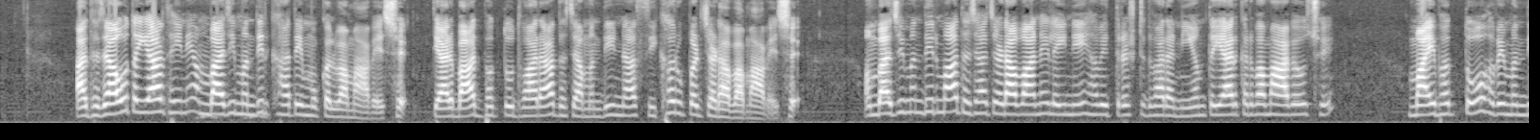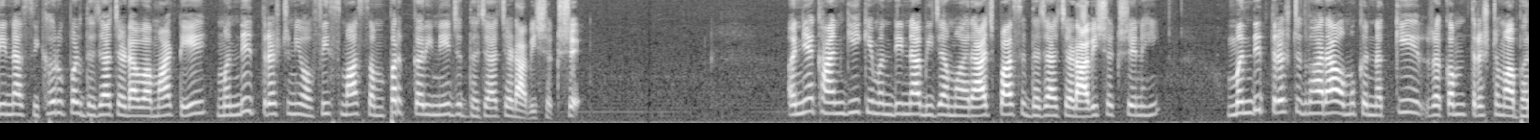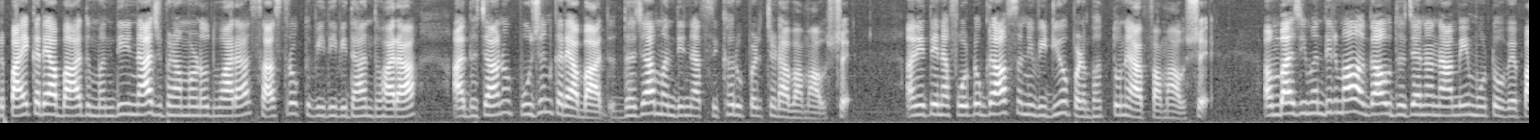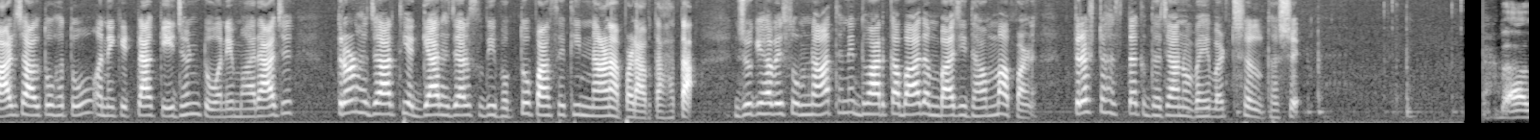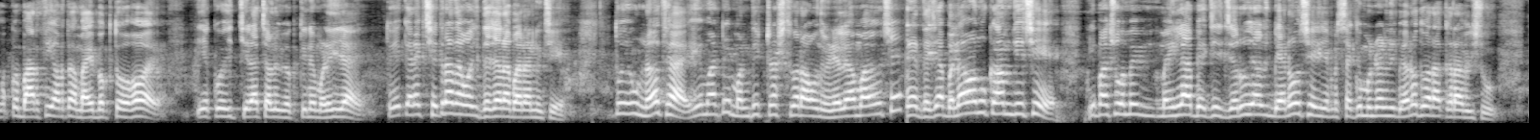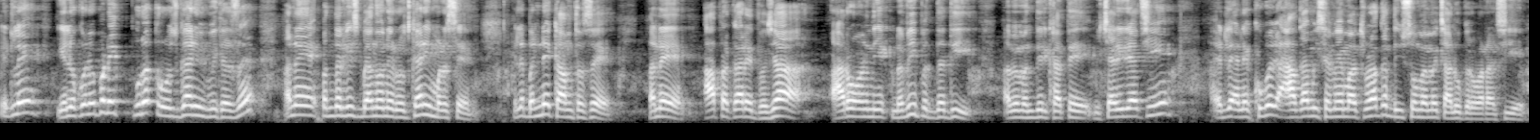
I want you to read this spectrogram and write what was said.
આ ધજાઓ તૈયાર થઈને અંબાજી મંદિર ખાતે મોકલવામાં આવે છે. ત્યારબાદ ભક્તો દ્વારા ધજા મંદિરના શિખર ઉપર ચઢાવવામાં આવે છે. અંબાજી મંદિરમાં ધજા ચડાવવાને લઈને હવે ટ્રસ્ટ દ્વારા નિયમ તૈયાર કરવામાં આવ્યો છે. માય ભક્તો હવે મંદિરના શિખર ઉપર ધજા ચડાવવા માટે મંદિર ટ્રસ્ટની ઓફિસમાં સંપર્ક કરીને જ ધજા ચડાવી શકશે. અન્ય ખાનગી કે મંદિરના બીજા મહારાજ પાસે ધજા ચડાવી શકશે નહીં. મંદિર ટ્રસ્ટ દ્વારા અમુક નક્કી રકમ ટ્રસ્ટમાં ભરપાઈ કર્યા બાદ મંદિરના જ બ્રાહ્મણો દ્વારા શાસ્ત્રોક્ત વિધિ વિધાન દ્વારા આ ધજાનું પૂજન કર્યા બાદ ધજા મંદિરના શિખર ઉપર ચડાવવામાં આવશે. અને તેના ફોટોગ્રાફ્સ અને વીડિયો પણ ભક્તોને આપવામાં આવશે. અંબાજી મંદિરમાં અગાઉ ધજાના નામે મોટો વેપાર ચાલતો હતો અને કેટલાક એજન્ટો અને મહારાજ ત્રણ હજારથી અગિયાર હજાર સુધી ભક્તો પાસેથી નાણાં પડાવતા હતા. જો કે હવે સોમનાથ અને દ્વારકા બાદ અંબાજી ધામમાં પણ ટ્રસ્ટ હસ્તક ધજાનો વહીવટ શરૂ થશે. કોઈ બહારથી આવતા માય ભક્તો હોય, એ કોઈ ચીલાચાલુ વ્યક્તિને મળી જાય, તો એ ક્યારેક છેતરાતા હોય ધજાના બારાની છે. તો એવું ન થાય, એ માટે મંદિર ટ્રસ્ટ દ્વારા આવો નિર્ણય લેવામાં આવ્યો છે. અને ધજા બનાવવાનું કામ જે છે, એ પાછું અમે મહિલા બે જે જરૂરિયાત બહેનો છે અમે સખી મંડળની બહેનો દ્વારા કરાવીશું. એટલે એ લોકોને પણ એક પૂરક રોજગારી ઊભી થશે અને પંદર વીસ બહેનોને રોજગારી મળશે. એટલે બંને કામ થશે. અને આ પ્રકારે ધ્વજા આરોહણની એક નવી પદ્ધતિ અમે મંદિર ખાતે વિચારી રહ્યા છીએ. એટલે અને ખૂબ જ આગામી સમયમાં થોડાક દિવસોમાં અમે ચાલુ કરવાના છીએ.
